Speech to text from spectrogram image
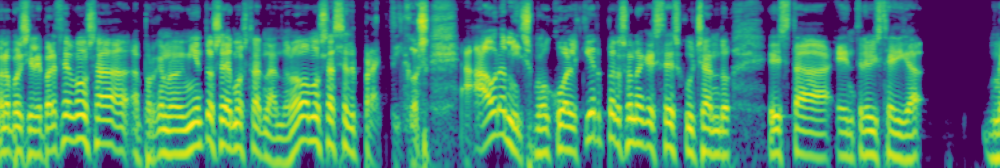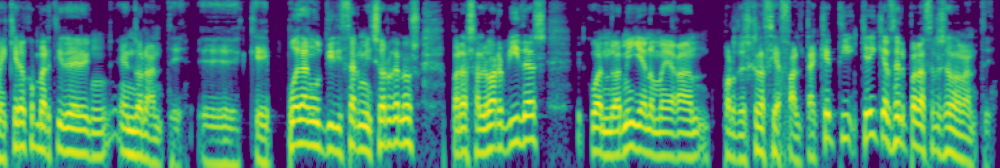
Bueno, pues si le parece, vamos a, porque el movimiento se demuestra andando, ¿no? Vamos a ser prácticos. Ahora mismo, cualquier persona que esté escuchando esta entrevista y diga, me quiero convertir en, donante, eh, que puedan utilizar mis órganos para salvar vidas cuando a mí ya no me hagan, por desgracia, falta. ¿Qué, hay que hacer para hacerse donante?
